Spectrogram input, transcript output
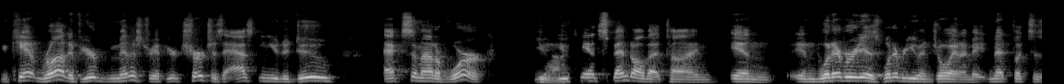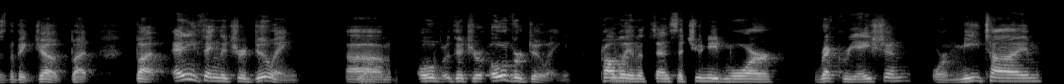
you can't run if your ministry, if your church is asking you to do X amount of work, you, yeah. you can't spend all that time in in whatever it is, whatever you enjoy. And I mean, Netflix is the big joke, but but anything that you're doing um, yeah. over that you're overdoing, probably yeah. in the sense that you need more recreation or me time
